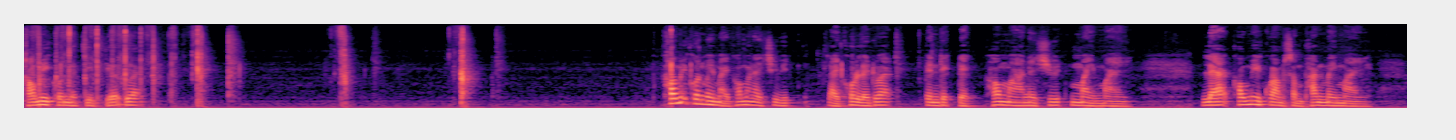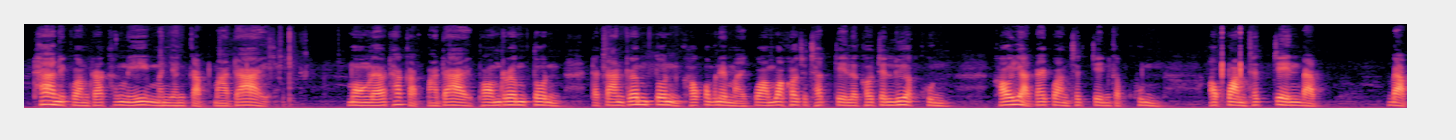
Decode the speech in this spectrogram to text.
เขามีคนมาจีบเยอะด้วย เขามีคนใหม่ ๆ เข้ามาในชีวิตหลายคนเลยด้วย เป็นเด็กๆเข้ามาในชีวิตใหม่ ๆ และเขามีความสัมพันธ์ใหม่ ๆ ถ้าในความรักครั้งนี้มันยังกลับมาได้ มองแล้วถ้ากลับมาได้ พร้อมเริ่มต้น แต่การเริ่มต้นเขาก็ไม่ได้หมายความว่าเขาจะชัดเจนและเขาจะเลือกคุณ เขาอยากได้ความชัดเจนกับคุณ เอาความชัดเจนแบบแบบ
